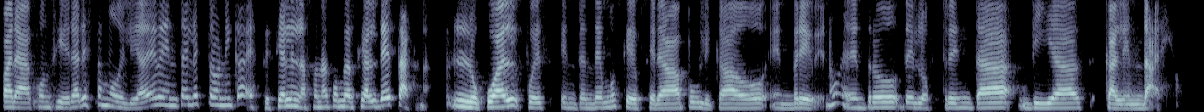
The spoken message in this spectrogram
para considerar esta modalidad de venta electrónica especial en la zona comercial de Tacna, lo cual pues entendemos que será publicado en breve, ¿no? Dentro de los 30 días calendario.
